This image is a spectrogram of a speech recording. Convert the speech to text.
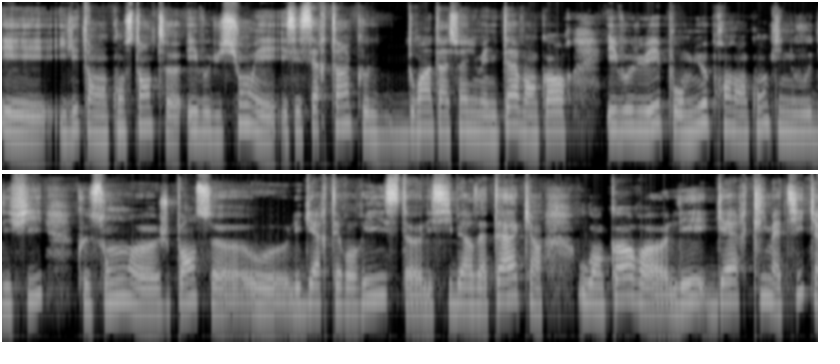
et il est en constante évolution et, c'est certain que le droit international humanitaire va encore évoluer pour mieux prendre en compte les nouveaux défis que sont, euh, je pense, euh, les guerres terroristes, les cyberattaques ou encore euh, les guerres climatiques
